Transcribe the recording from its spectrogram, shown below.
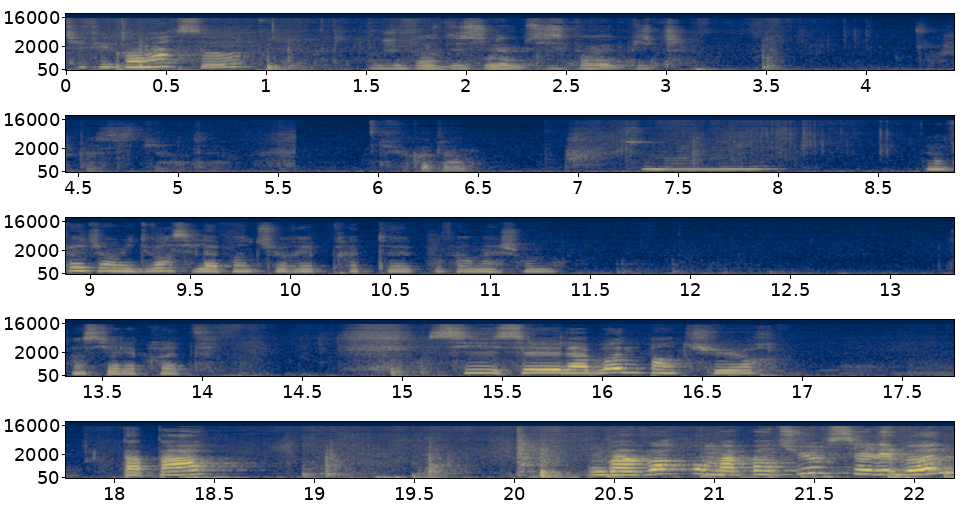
Tu fais quoi, Marceau? Je fasse des synopsis pour mes pitchs. Je passe l'aspirateur. Tu fais quoi toi? Je m'ennuie. En fait, j'ai envie de voir si la peinture est prête euh, pour faire ma chambre. Enfin, si elle est prête. Si c'est la bonne peinture. Papa On va voir pour ma peinture si elle est bonne.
